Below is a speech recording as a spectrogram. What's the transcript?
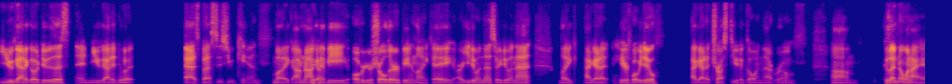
you got to go do this and you got to do it as best as you can. Like I'm not yeah. going to be over your shoulder being like, "Hey, are you doing this? Are you doing that?" Like I got to here's what we do. I got to trust you to go in that room. Um because I know when I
